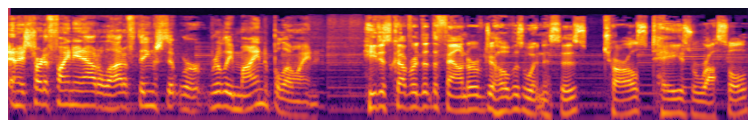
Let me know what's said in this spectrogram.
And I started finding out a lot of things that were really mind blowing. He discovered that the founder of Jehovah's Witnesses, Charles Taze Russell,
